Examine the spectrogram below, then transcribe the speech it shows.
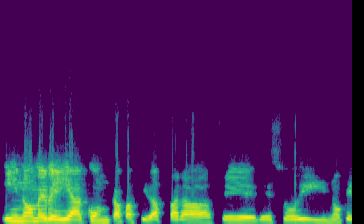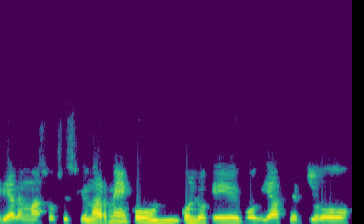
Y no me veía con capacidad para hacer eso y no quería además obsesionarme con, con lo que podía hacer yo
